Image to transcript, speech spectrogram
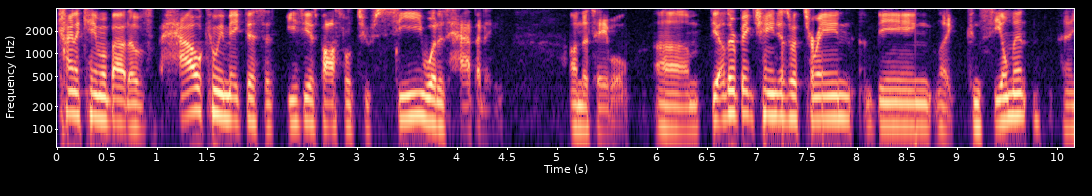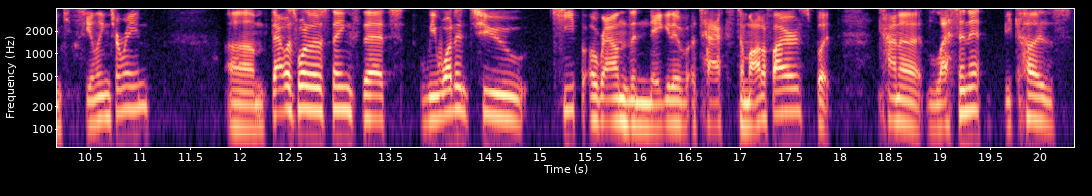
kind of came about of how can we make this as easy as possible to see what is happening on the table. Um, the other big changes with terrain being like concealment and concealing terrain. Um, that was one of those things that we wanted to keep around the negative attacks to modifiers, but kind of lessen it because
